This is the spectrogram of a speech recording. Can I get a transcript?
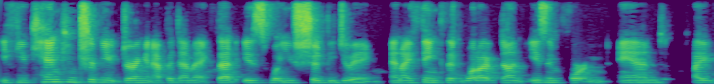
if you can contribute during an epidemic that is what you should be doing. And i think that what i've done is important and i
